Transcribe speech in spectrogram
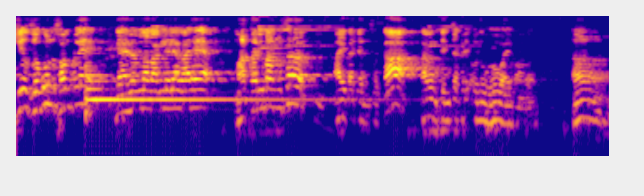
जे जगून संपले गॅरेजला लागलेल्या गाड्या म्हातारी माणसं. ऐका त्यांचं का? कारण त्यांच्याकडे अनुभव आहे बाबा. हा.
